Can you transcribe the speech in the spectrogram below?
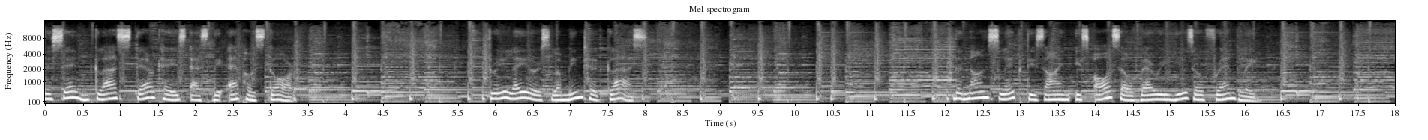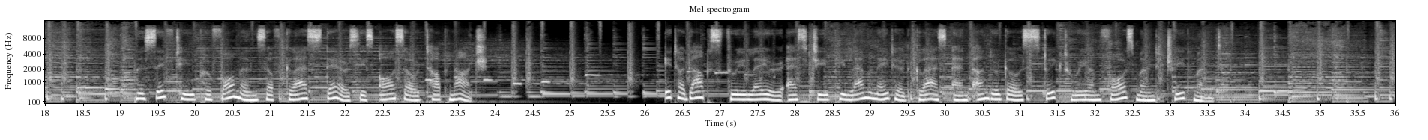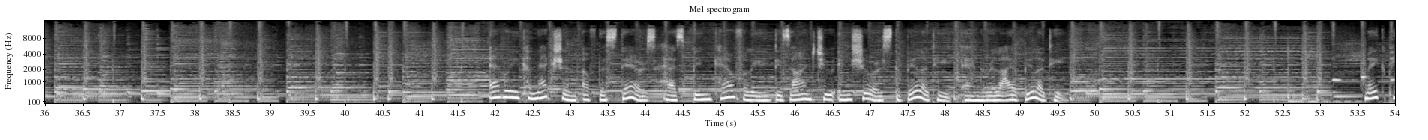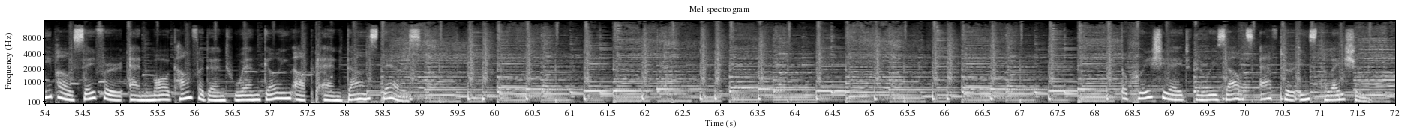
The same glass staircase as the Apple Store. Three layers laminated glass. The non-slip design is also very user-friendly. The safety performance of glass stairs is also top-notch. It adopts three-layer SGP laminated glass and undergoes strict reinforcement treatment. Every connection of the stairs has been carefully designed to ensure stability and reliability. Make people safer and more confident when going up and down stairs. Appreciate the results after installation.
